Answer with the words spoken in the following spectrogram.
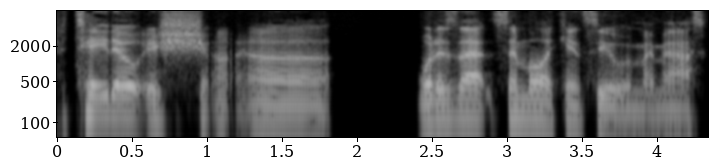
Potato is sh- uh, what is that symbol? I can't see it with my mask.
